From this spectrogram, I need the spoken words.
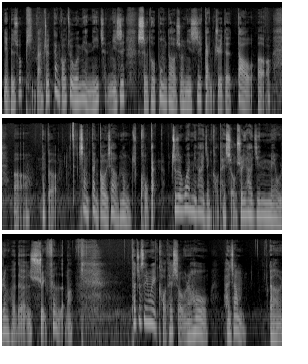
也不是说皮吧，就蛋糕最外面的那一层，你是舌头碰到的时候，你是感觉得到呃呃那个像蛋糕一下的那种口感的，就是外面它已经烤太熟，所以它已经没有任何的水分了嘛。它就是因为烤太熟，然后很像。呃，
